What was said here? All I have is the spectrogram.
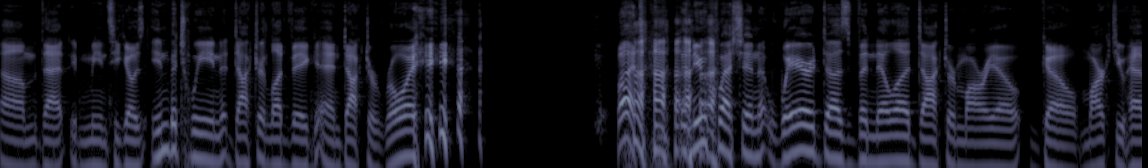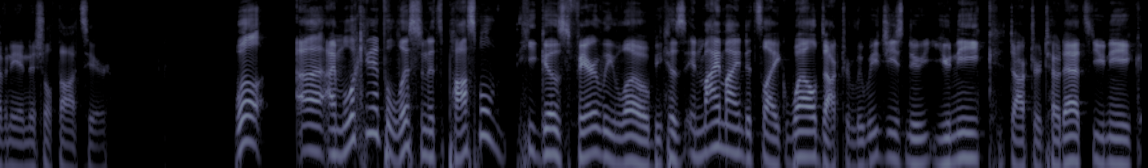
Um, that means he goes in between Dr. Ludwig and Dr. Roy. but the new question where does vanilla Dr. Mario go? Mark, do you have any initial thoughts here? Well, uh, I'm looking at the list, and it's possible he goes fairly low because in my mind, it's like, well, Dr. Luigi's new unique, Dr. Toadette's unique,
